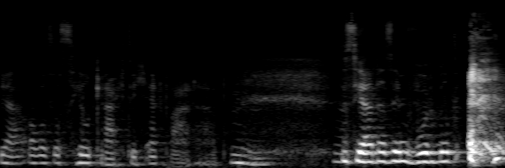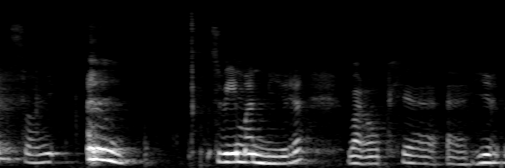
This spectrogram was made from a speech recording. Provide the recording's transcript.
ja, alles als heel krachtig ervaren heb. Mm. Dus ja, dat zijn bijvoorbeeld sorry, twee manieren waarop je uh, hier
